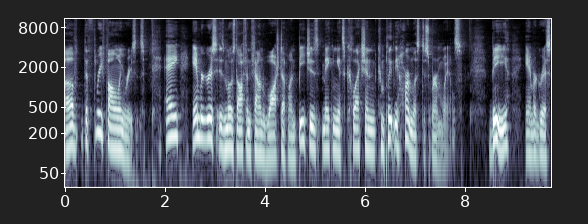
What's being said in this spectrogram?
of the three following reasons. A. Ambergris is most often found washed up on beaches, making its collection completely harmless to sperm whales. B. Ambergris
